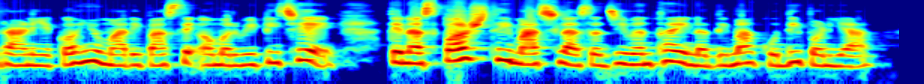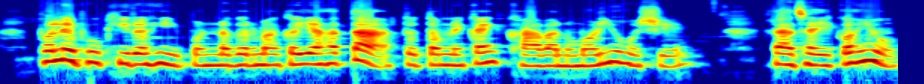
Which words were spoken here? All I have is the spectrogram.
રાણીએ કહ્યું, મારી પાસે અમરવીટી છે. તેના સ્પર્શથી માછલા સજીવન થઈ નદીમાં કૂદી પડ્યા. ભલે ભૂખી રહી, પણ નગરમાં ગયા હતા તો તમને કંઈક ખાવાનું મળ્યું હશે. રાજાએ કહ્યું,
